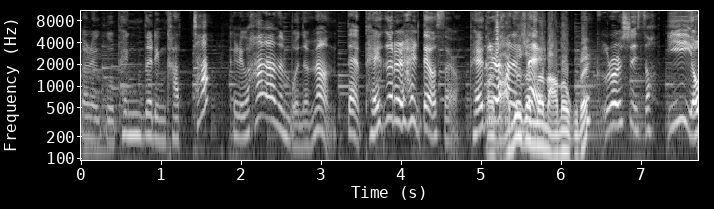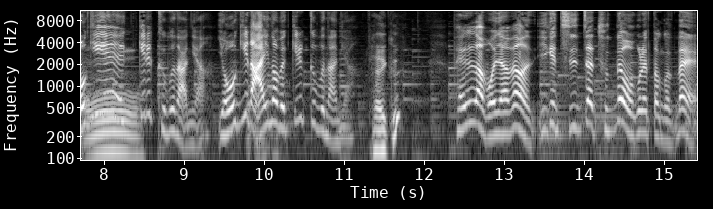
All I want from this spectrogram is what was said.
그리고 뱅드림 가차, 그리고 하나는 뭐냐면 네 배그를 할 때였어요. 아, 배그를 하는데 마녀전만 안 억울해? 그럴 수 있어. 이 여기의 오. 끼리급은 아니야. 여기 라인업의 끼리급은 아니야. 배그? 배그가 뭐냐면 이게 진짜 존나 억울했던 건데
